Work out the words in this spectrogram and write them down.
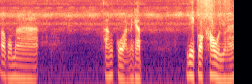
ว่าผมมาครั้งก่อนนะครับ เลขก็เข้าอยู่นะ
